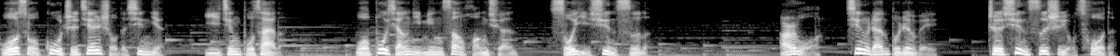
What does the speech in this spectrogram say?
我所固执坚守的信念，已经不在了。我不想你命丧黄泉，所以徇私了。而我竟然不认为这徇私是有错的。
